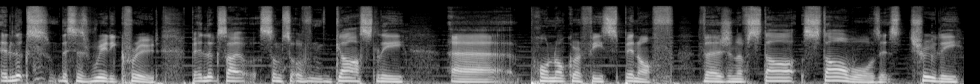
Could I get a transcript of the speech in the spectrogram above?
It looks. This is really crude, but it looks like some sort of ghastly uh, pornography spin-off version of Star Star Wars. It's truly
